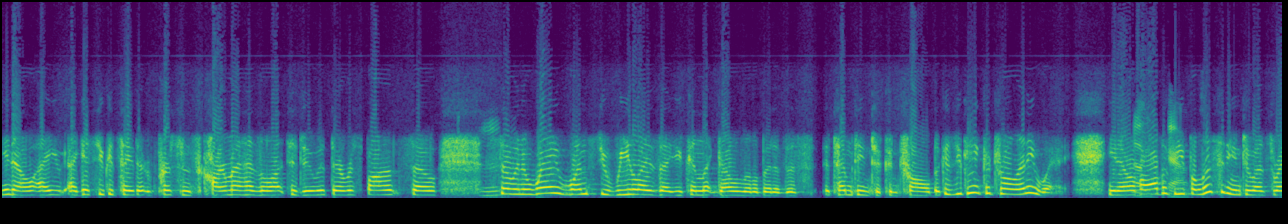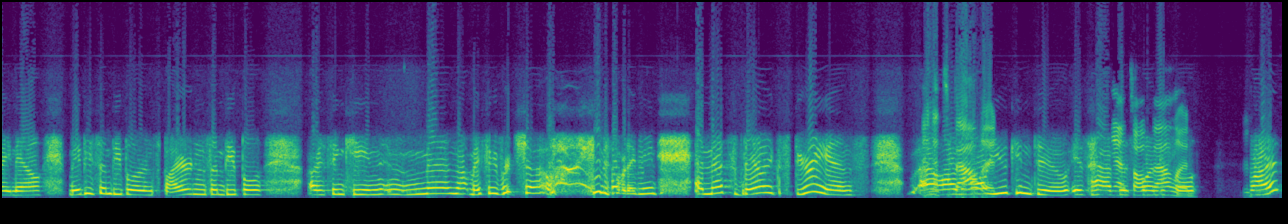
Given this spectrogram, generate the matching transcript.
you know, I, I guess you could say that a person's karma has a lot to do with their response. So, mm-hmm. so in a way, once you realize that, you can let go a little bit of this attempting to control because you can't control anyway. You know, no, of all the people listening to us right now, maybe some people are inspired and some people are thinking, man not my favorite show. you know what I mean? And that's their experience. Uh, valid. All you can do is have yeah, this wonderful. Valid. What?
